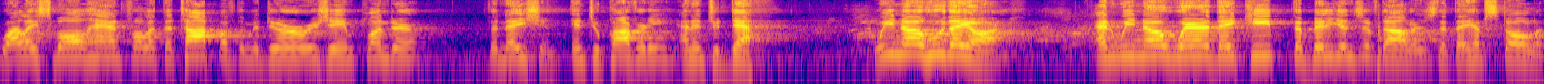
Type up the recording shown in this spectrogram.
while a small handful at the top of the Maduro regime plunder the nation into poverty and into death. We know who they are, and we know where they keep the billions of dollars that they have stolen.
